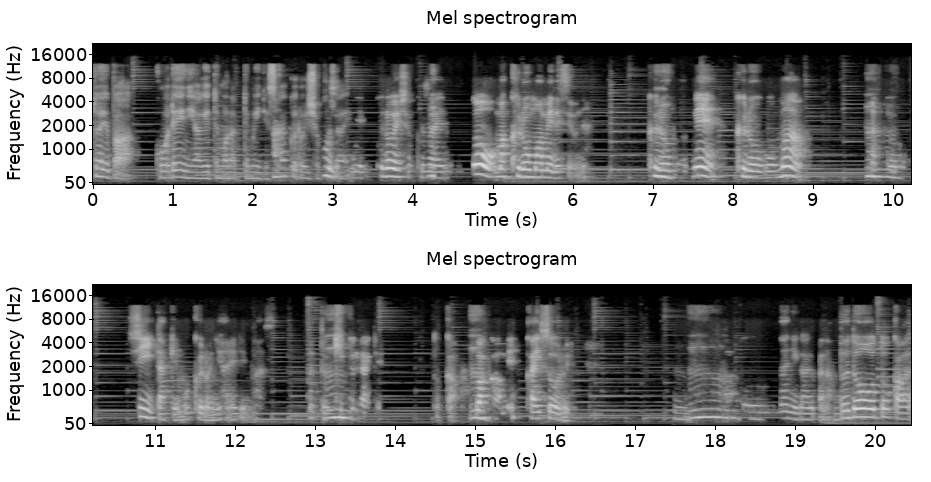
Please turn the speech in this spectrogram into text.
例えばこう例に挙げてもらってもいいですか？あ黒い食材。ね、黒い食材だと、まあ、黒豆ですよね。黒豆、黒ごま、うんあと、椎茸も黒に入ります。あと、うん。キクラゲとか、うん。わかめ、海藻類。うん。うん。あと何があるかな？ぶどうとか、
